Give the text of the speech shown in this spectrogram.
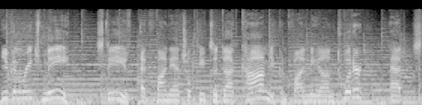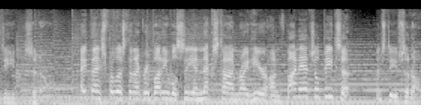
You can reach me, Steve, at financialpizza.com. You can find me on Twitter at Steve Siddall. Hey, thanks for listening, everybody. We'll see you next time right here on Financial Pizza. I'm Steve Siddall.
